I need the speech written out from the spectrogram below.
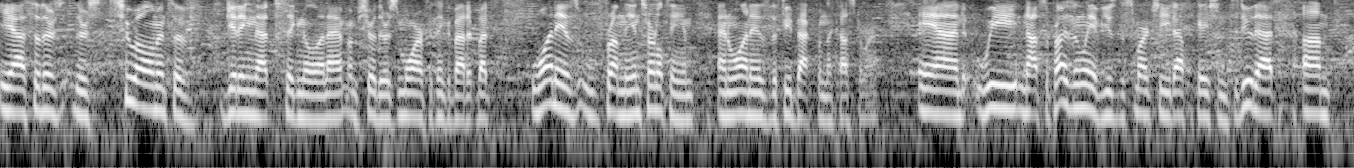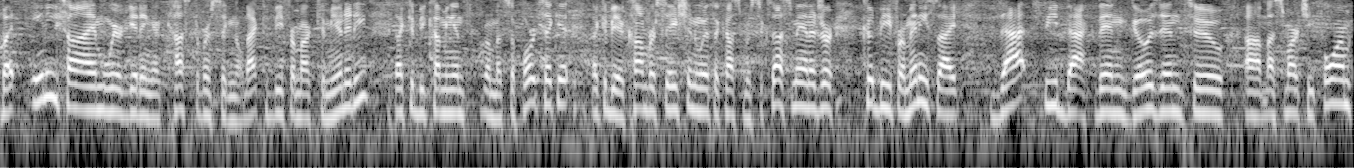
Yeah, so there's, there's two elements of getting that signal, and I'm sure there's more if you think about it, but one is from the internal team, and one is the feedback from the customer. And we, not surprisingly, have used the Smartsheet application to do that, um, but anytime we're getting a customer signal, that could be from our community, that could be coming in from a support ticket, that could be a conversation with a customer success manager, could be from any site, that feedback then goes into um, a Smartsheet form,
